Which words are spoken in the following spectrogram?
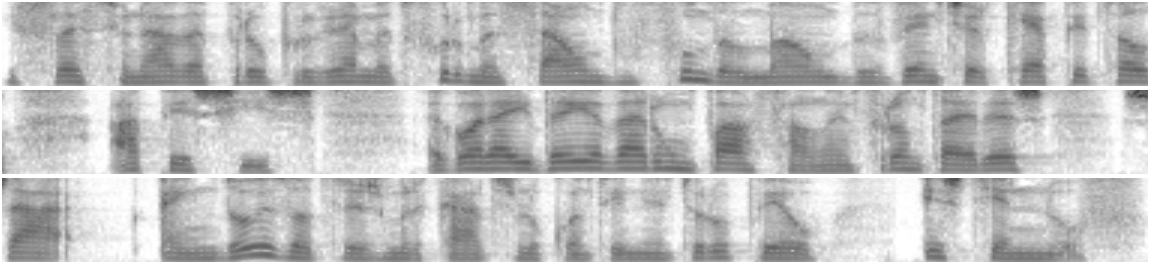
e selecionada para o programa de formação do Fundo Alemão de Venture Capital APX. Agora a ideia é dar um passo além fronteiras, já em dois ou três mercados no continente europeu este ano novo.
